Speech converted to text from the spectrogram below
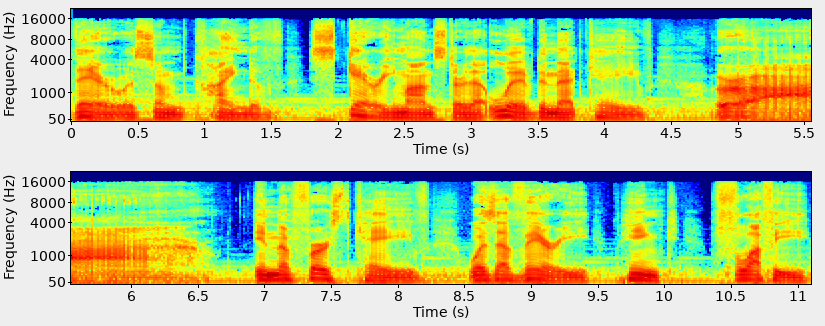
there was some kind of scary monster that lived in that cave. In the first cave was a very pink, fluffy,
